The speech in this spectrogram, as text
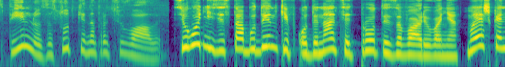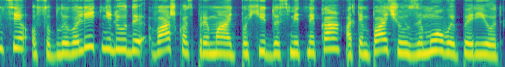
спільно за сутки напрацювали. Сьогодні зі 100 будинків 11 проти заварювання. Мешканці, особливо літні люди, важко сприймають похід до смітника, а тим паче у зимовий період,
